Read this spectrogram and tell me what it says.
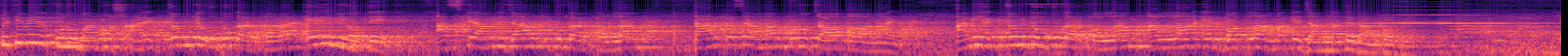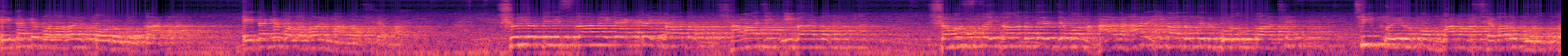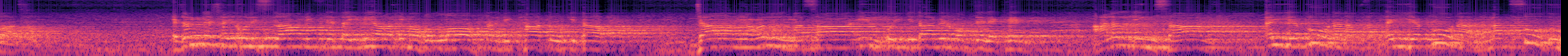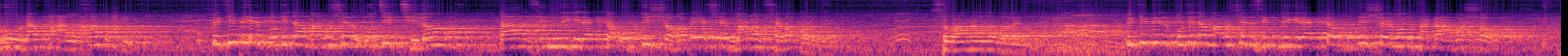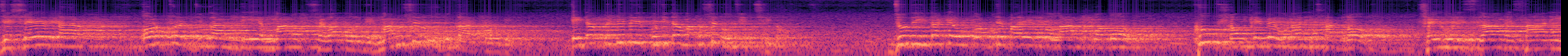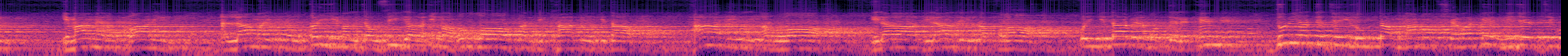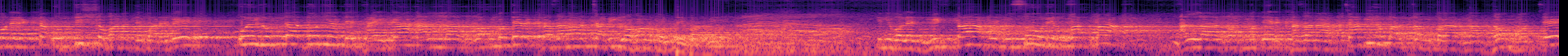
পৃথিবীর কোনো মানুষ আরেকজনকে উপকার করা এই নিয়তে আজকে আমি যার উপকার করলাম, তার কাছে আমার কোনো চাওয়া পাওয়া নাই। আমি একজনকে উপকার করলাম, আল্লাহ এর বদলা আমাকে জান্নাতে দান করবে। এটাকে বলা হয় পর উপকার। এটাকে বলা হয় মানব সেবা। শরীয়তে ইসলাম এটা একটা ইবাদত, সামাজিক ইবাদত। সমস্ত ইবাদতের যেমন হার হার ইবাদতের গুরুত্ব আছে ঠিক ওই রকম মানব সেবারও গুরুত্ব আছে। এজন্য শাইখুল ইসলাম ইবনে তাইমিয়া রাহিমাহুল্লাহ তার বিখ্যাত কিতাব জামিউল মাসাইল ওই কিতাবের মধ্যে লেখেন, আলাল ইনসান আইয়াকুনা আইয়াকুনা মাকসুদুহু নাফআল খালকি। পৃথিবীর প্রতিটা মানুষের উচিত ছিল তার জিন্দগির একটা উদ্দেশ্য হবে সে মানব সেবা করবে। সুবহানাল্লাহ বলেন। পৃথিবীর প্রতিটা মানুষের জিন্দগির একটা উদ্দেশ্য এমন থাকা আবশ্যক যে সে তার অর্থের যোগান দিয়ে মানব সেবা করবে, মানুষের উপকার করবে। এটা পৃথিবীর প্রতিটা মানুষের উচিত ছিল। যদি এটা কেউ করতে পারে, তো লাভ কত খুব সংক্ষেপে ওনারই ছাত্র শাইখুল ইসলাম সানি ইমাম রব্বানি, আল্লামা ইবনুল কাইয়িম আল জাওজিয়্যা রাহিমাহুল্লাহ তার বিখ্যাত কিতাব। ওই কিতাবের মধ্যে লেখেন, দুনিয়াতে যেই লোকটা মানব সেবাকে নিজের জীবনের একটা উদ্দেশ্য বানাতে পারবে, ওই লোকটা দুনিয়াতে থাইকা আল্লাহর রহমতের খাজানার চাবি গ্রহণ করতে পারবে। তিনি বলেন মিফতাহ রসুলির রহমতের খাজানার চাবি উপার্জন করার মাধ্যম হচ্ছে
